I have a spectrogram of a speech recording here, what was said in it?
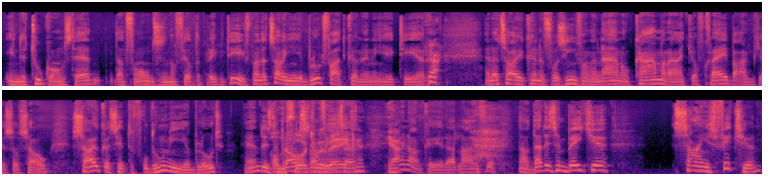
in de toekomst, hè, dat van ons is nog veel te primitief... maar dat zou je in je bloedvaat kunnen injecteren. Ja. En dat zou je kunnen voorzien van een nano-cameraatje of grijparmpjes of zo. Suiker zit er voldoende in je bloed. Hè, dus Om de voor te bewegen. Ja. En dan kun je dat laten... Nou, dat is een beetje science fiction...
